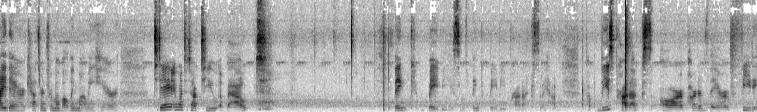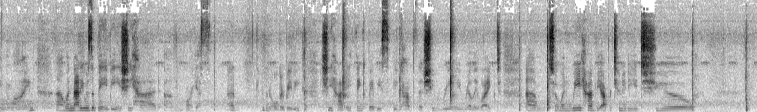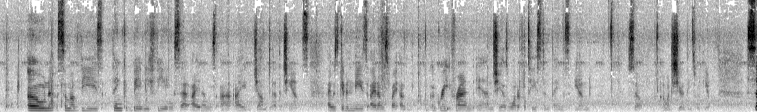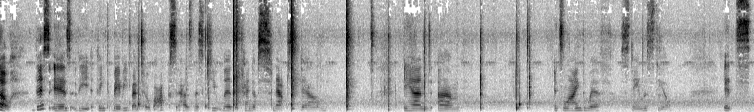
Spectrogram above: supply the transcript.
Hi there, Catherine from Evolving Mommy here. Today I want to talk to you about Think Baby, some Think Baby products that I have. These products are part of their feeding line. Uh, when Maddie was a baby, she had, um, or I guess a, kind of an older baby, she had a Think Baby sippy cup that she really, really liked. Um, so when we had the opportunity to own some of these Think Baby feeding set items, uh, I jumped at the chance. I was given these items by a, a, great friend and she has a wonderful taste in things and so I want to share these with you. So this is the Think Baby bento box. It has this cute lid that kind of snaps down and um, it's lined with stainless steel. It's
